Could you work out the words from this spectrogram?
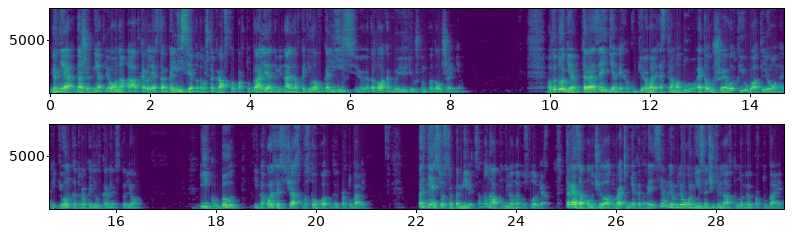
Вернее, даже не от Леона, а от королевства Галисия, потому что графство Португалия номинально входило в Галисию. Это было как бы ее южным продолжением. В итоге Тереза и Генрих оккупировали Эстрамадуру. Это уже вот к югу от Леона регион, который входил в королевство Леон. И был и находится сейчас к востоку от Португалии. Позднее сестры помирятся, но на определенных условиях. Тереза получила от Ураки некоторые земли в Леоне и значительную автономию Португалии.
